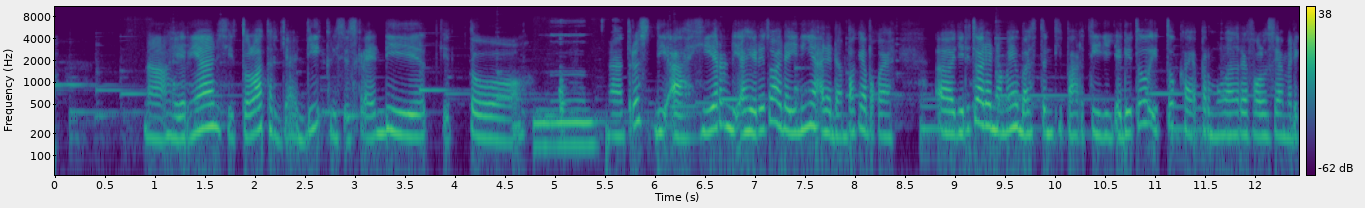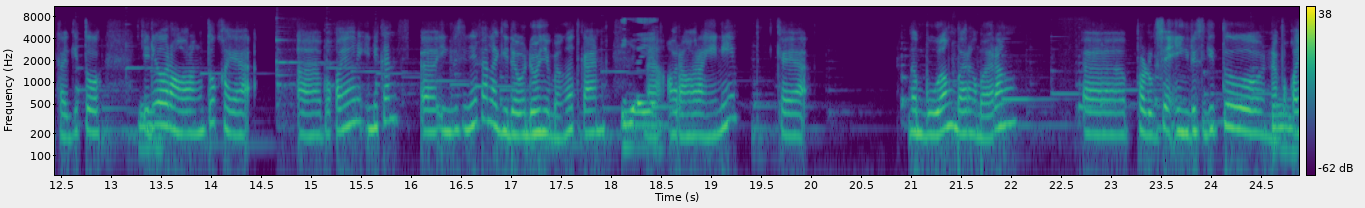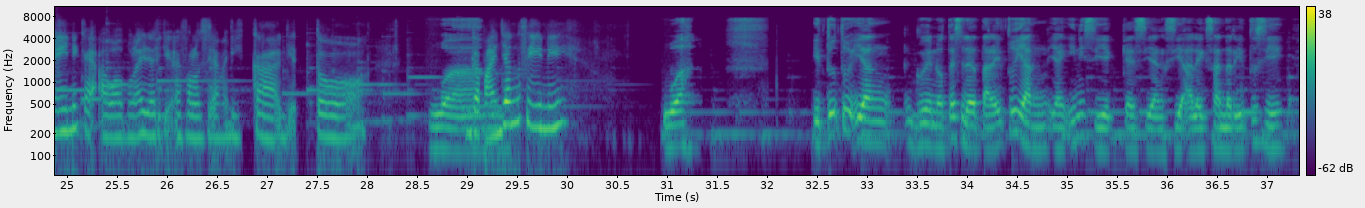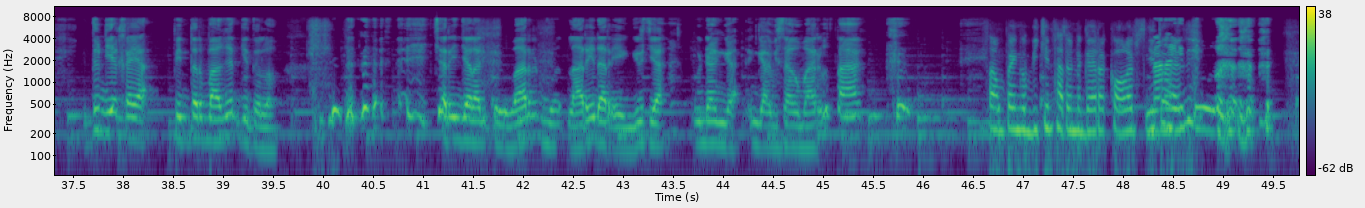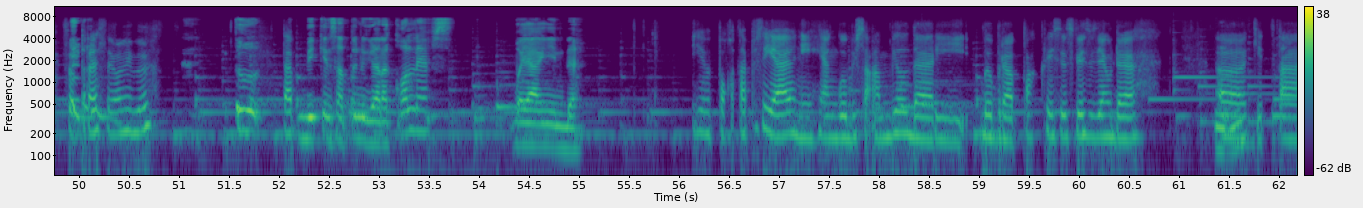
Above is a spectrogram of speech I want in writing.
nah akhirnya di situlah terjadi krisis kredit gitu Hmm. Nah, terus di akhir, di akhir itu ada ininya, ada dampaknya pokoknya. Eh, jadi tuh ada namanya Boston Tea Party. Jadi tuh itu kayak permulaan revolusi Amerika gitu. Jadi Hmm. orang-orang tuh kayak, eh, pokoknya ini kan eh, Inggris ini kan lagi daun-daunnya banget kan. Iya iya. Nah, orang-orang ini kayak ngebuang barang-barang eh, produksi Inggris gitu. Nah, Hmm. pokoknya ini kayak awal mulai dari revolusi Amerika gitu. Wah. Nggak panjang sih ini. Wah. Itu tuh yang gue notice dari tadi itu yang yang ini sih kayak si yang si Alexander itu sih. Itu dia kayak pinter banget gitu loh. Cari jalan keluar buat lari dari Inggris ya. Udah nggak nggak bisa bayar utang. Sampai ngebikin satu negara kolaps gitu nah itu Stres emang itu. itu Tapi- bikin satu negara kolaps. Bayangin dah. Iya pokok tapi sih ya nih yang gue bisa ambil dari beberapa krisis-krisis yang udah Hmm, kita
